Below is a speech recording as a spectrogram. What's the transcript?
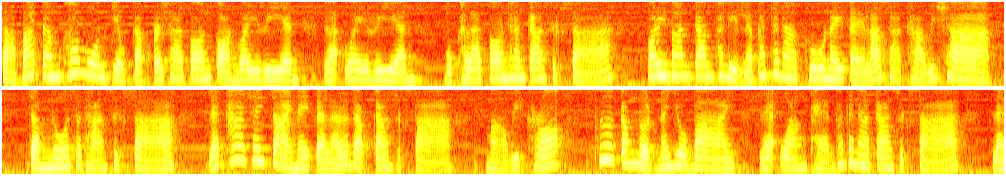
สามารถนำข้อมูลเกี่ยวกับประชากรก่อนวัยเรียน และวัยเรียน บุคลากรทางการศึกษา ปริมาณการผลิตและพัฒนาครูในแต่ละสาขาวิชาจำนวนสถานศึกษา และค่าใช้จ่ายในแต่ละระดับการศึกษา มาวิเคราะห์ เพื่อกำหนดนโยบาย และวางแผนพัฒนาการศึกษา และ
